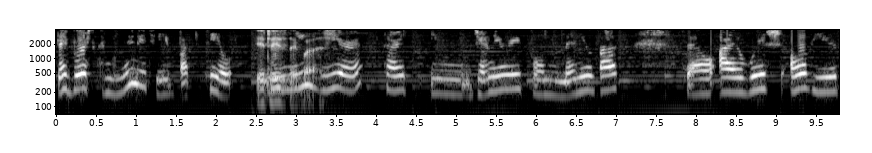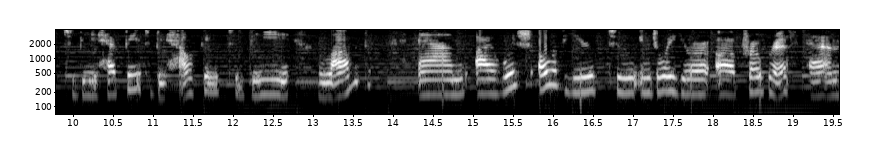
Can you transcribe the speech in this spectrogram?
diverse community, but still, it is diverse. New Year starts in January for many of us. So I wish all of you to be happy, to be healthy, to be loved. And I wish all of you to enjoy your uh, progress and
